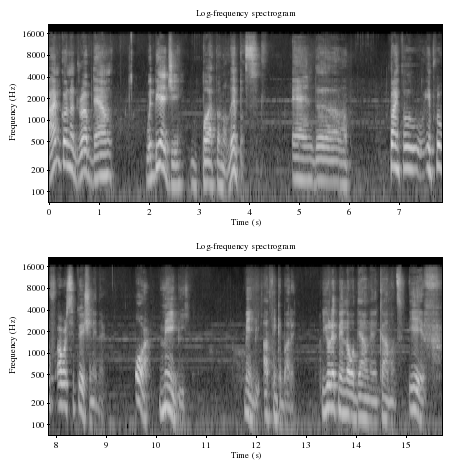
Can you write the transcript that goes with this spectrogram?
I'm gonna drop down with BIG, but on Olympus, and uh, trying to improve our situation in there. Or maybe, maybe I'll think about it. You let me know down in the comments if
